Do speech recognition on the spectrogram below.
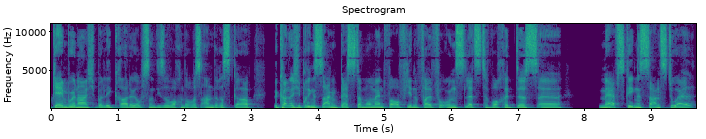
Game Winner. Ich überlege gerade, ob es in dieser Woche noch was anderes gab. Wir können euch übrigens sagen, bester Moment war auf jeden Fall für uns letzte Woche das äh, Mavs gegen Suns Duell.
